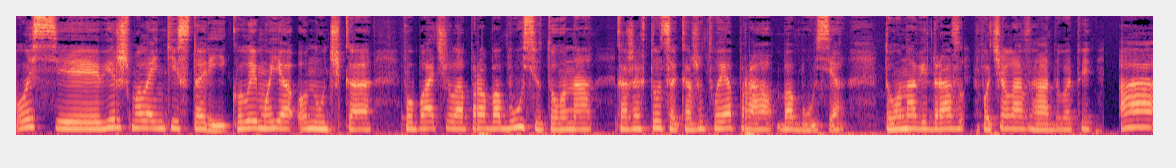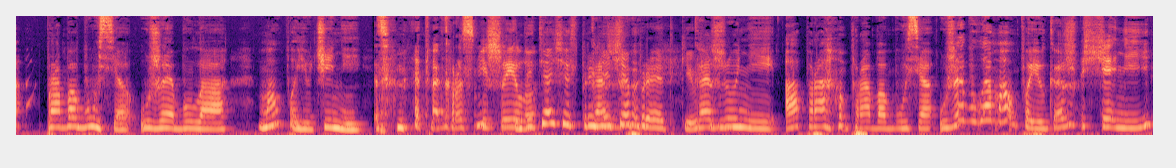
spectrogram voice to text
Ось е, вірш маленький старий. Коли моя онучка побачила прабабусю, то вона каже: Хто це? Кажу, твоя прабабуся. То вона відразу почала згадувати. А прабабуся уже була мавпою чи ні? Це мене так розсмішило. Дитяче сприйняття Кажу- предків. Кажу ні. А пра, прабабуся уже була мавпою? Кажу, ще ні.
